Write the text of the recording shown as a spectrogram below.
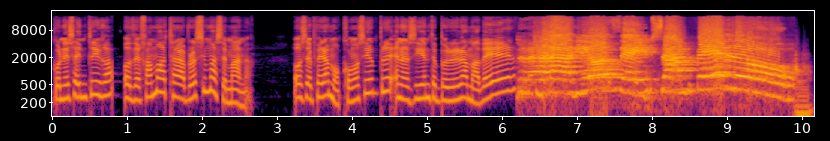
con esa intriga, os dejamos hasta la próxima semana. Os esperamos, como siempre, en el siguiente programa de Radio Save San Pedro.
